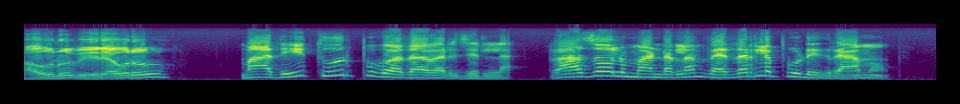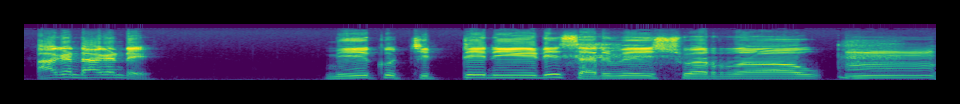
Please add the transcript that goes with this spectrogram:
అవును వీరెవరు? మాది తూర్పు గోదావరి జిల్లా రాజోలు మండలం వెదర్లపూడి గ్రామం. ఆగండి ఆగండి. మీకు చిట్టినీడి సర్వేశ్వరరావు మ్మ్,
